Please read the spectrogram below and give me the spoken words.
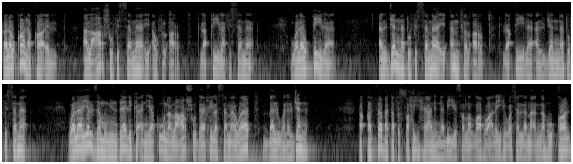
فلو قال قائل العرش في السماء أو في الأرض؟ لقيل في السماء. ولو قيل الجنة في السماء أم في الأرض؟ لقيل الجنة في السماء. ولا يلزم من ذلك أن يكون العرش داخل السماوات بل ولا الجنة. فقد ثبت في الصحيح عن النبي صلى الله عليه وسلم أنه قال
